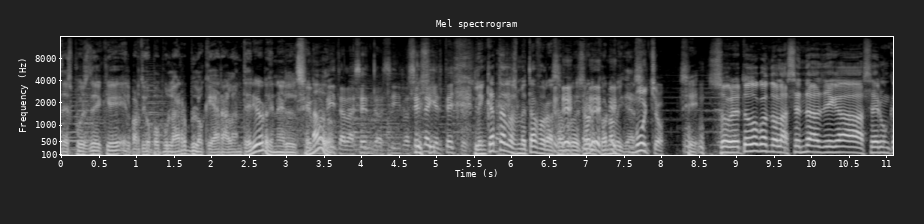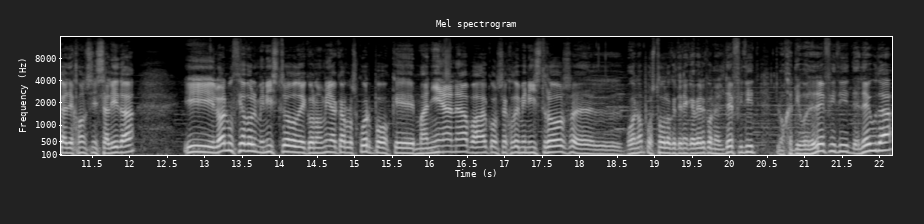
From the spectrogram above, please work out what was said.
después de que el Partido Popular bloqueara la anterior en el Senado. Qué bonita la senda, sí, la senda y el techo. Le encantan las metáforas al profesor económicas. Mucho. Sí. Sobre todo cuando la senda llega a ser un callejón sin salida. Y lo ha anunciado el ministro de Economía, Carlos Cuerpo, que mañana va al Consejo de Ministros, bueno, pues todo lo que tiene que ver con el déficit, el objetivo de déficit, de deuda,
